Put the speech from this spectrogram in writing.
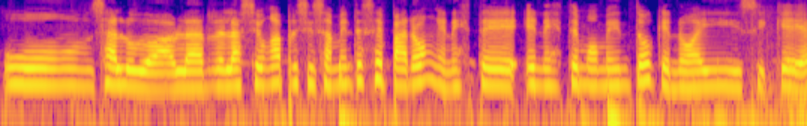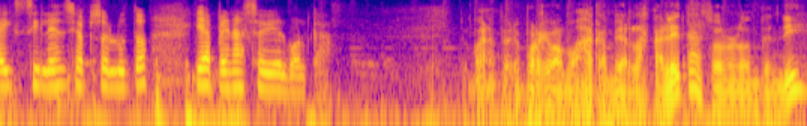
Un saludo a la relación a precisamente ese parón en este, en este momento que no hay, sí que hay silencio absoluto y apenas se oye el volcán. Bueno, pero ¿por qué vamos a cambiar las caletas? Eso no lo entendí.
